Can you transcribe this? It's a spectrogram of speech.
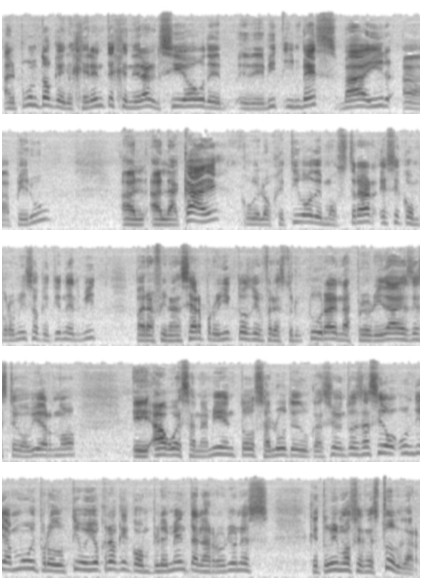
al punto que el gerente general, el CEO de, de BitInvest, va a ir a Perú, a la CAE, con el objetivo de mostrar ese compromiso que tiene el BID para financiar proyectos de infraestructura en las prioridades de este gobierno, eh, agua, saneamiento, salud, educación. Entonces ha sido un día muy productivo y yo creo que complementa las reuniones que tuvimos en Stuttgart.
